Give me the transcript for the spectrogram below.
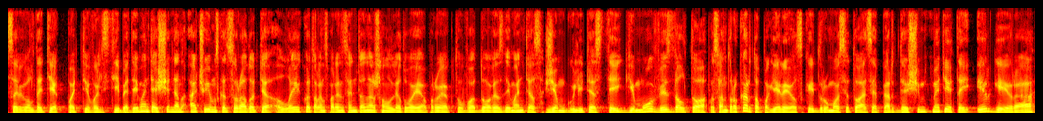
savivaldai, tiek pati valstybė. Deimantė, šiandien ačiū Jums, kad suradote laiko Transparency International Lietuvoje projektų vadovės Deimantės Žemgulytės teigimu. Vis dėlto pusantro karto karto pagerėjo skaidrumo situacija per dešimtmetį, tai irgi yra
